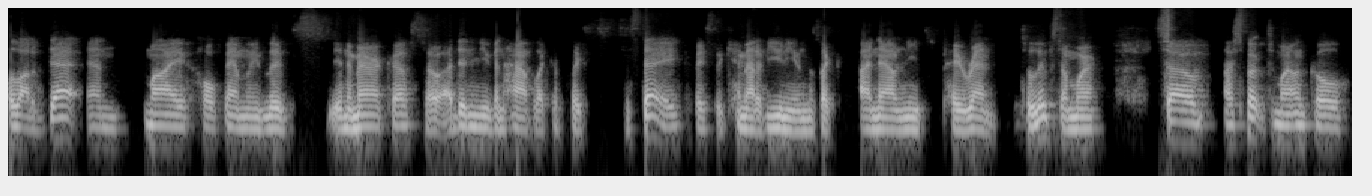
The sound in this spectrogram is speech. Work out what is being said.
a lot of debt and my whole family lives in america so i didn't even have like a place to stay basically came out of uni and was like i now need to pay rent to live somewhere so I spoke to my uncle,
